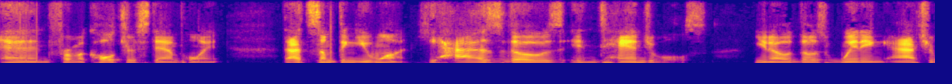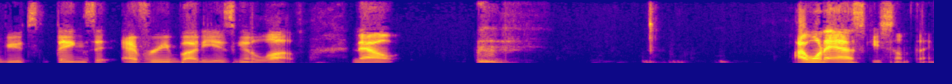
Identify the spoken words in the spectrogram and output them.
And from a culture standpoint, that's something you want. He has those intangibles, you know, those winning attributes, things that everybody is going to love. Now, I want to ask you something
